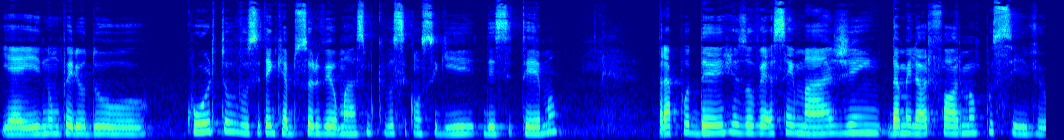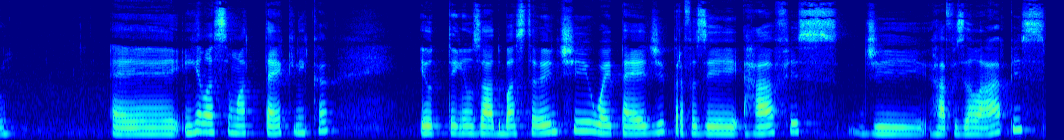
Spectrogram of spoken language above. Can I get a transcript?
e aí num período curto você tem que absorver o máximo que você conseguir desse tema para poder resolver essa imagem da melhor forma possível. É, em relação à técnica, eu tenho usado bastante o iPad para fazer rafes de rafes a lápis.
